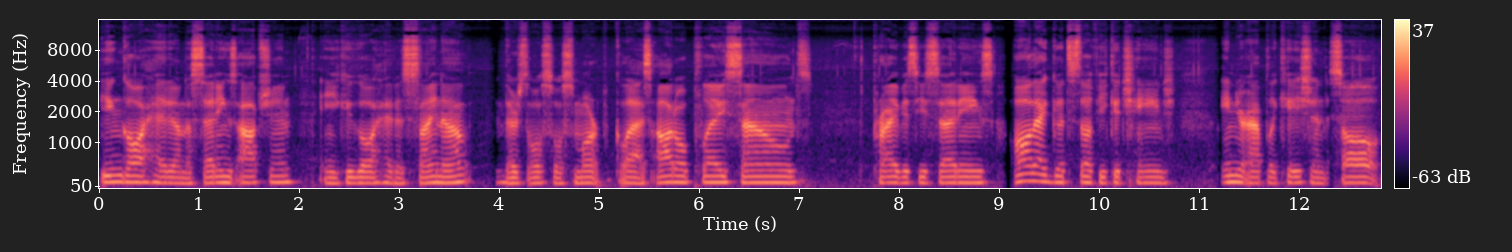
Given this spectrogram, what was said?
you can go ahead on the settings option and you can go ahead and sign out. There's also smart glass autoplay, sounds, privacy settings, all that good stuff you could change in your application. So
